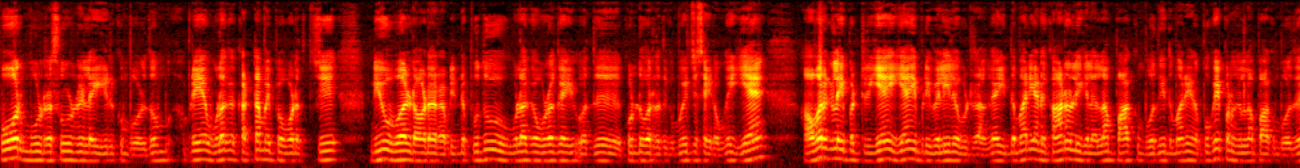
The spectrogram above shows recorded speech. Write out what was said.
போர் மூடுற சூழ்நிலை இருக்கும் பொழுதும் அப்படியே உலக கட்டமைப்பை உடச்சி நியூ வேர்ல்ட் ஆர்டர் அப்படின்ற புது உலக ஒழுங்கை வந்து கொண்டு வர்றதுக்கு முயற்சி செய்கிறவங்க ஏன் அவர்களை பற்றி ஏன் இப்படி வெளியில் விடுறாங்க? இந்த மாதிரியான காணொலிகள் எல்லாம் பார்க்கும்போது இந்த மாதிரியான புகைப்படங்கள் எல்லாம் பார்க்கும்போது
